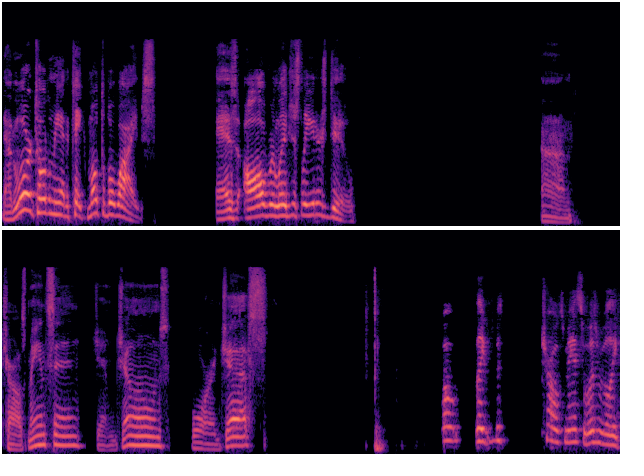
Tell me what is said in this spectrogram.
Now, the Lord told him he had to take multiple wives, as all religious leaders do. Um, Charles Manson, Jim Jones, Warren Jeffs. Well, like with Charles Manson wasn't really.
